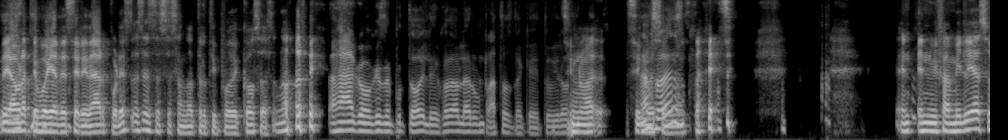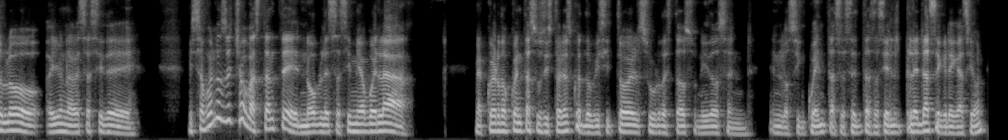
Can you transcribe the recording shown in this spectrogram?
De ahora te voy a desheredar por eso. Esos son otro tipo de cosas, ¿no? Ajá, como que se emputó y le dejó de hablar un rato hasta que tuvieron. Si no, si ¿No no, eso no sabes? Sí. En, en mi familia solo hay una vez así de... Mis abuelos, de hecho, bastante nobles, así mi abuela, me acuerdo, cuenta sus historias cuando visitó el sur de Estados Unidos en, en los 50, 60, así en plena segregación,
